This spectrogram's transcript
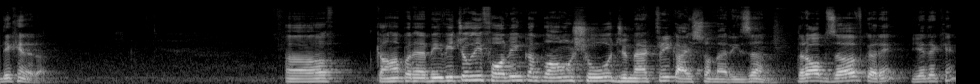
देखें जरा। कहाँ पर है अभी? Which of the following compound show geometric isomerism जरा ऑब्ज़र्व करें, ये देखें।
